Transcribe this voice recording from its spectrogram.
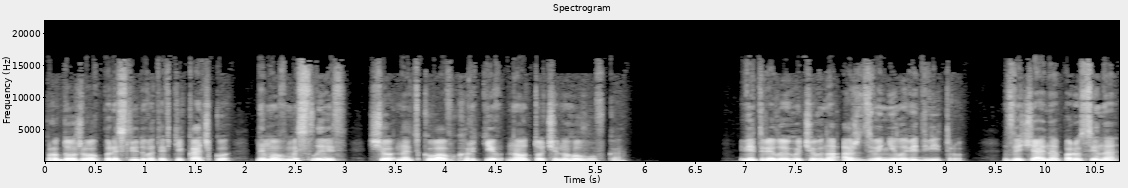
продовжував переслідувати втікачку, немов мисливець, що нацькував хортів на оточеного вовка. Вітрило його човна аж дзвеніло від вітру. Звичайна парусина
